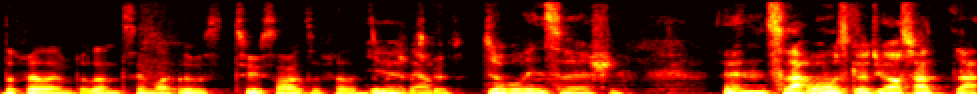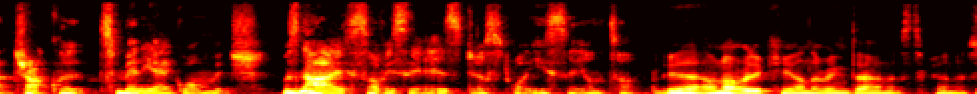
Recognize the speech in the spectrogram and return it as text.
the filling, but then it seemed like there was two sides of fillings, Yeah, which was good. double insertion. And so that one was good. We also had that chocolate mini egg one, which was nice. Obviously, it is just what you see on top. Yeah, I'm not really keen on the ring donuts to be honest.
